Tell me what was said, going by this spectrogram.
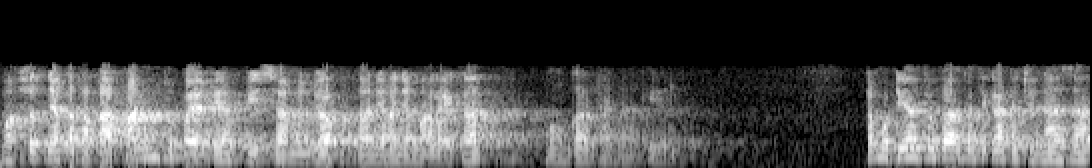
Maksudnya ketetapan supaya dia bisa menjawab pertanyaannya malaikat mungkar dan nakir. Kemudian juga ketika ada jenazah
